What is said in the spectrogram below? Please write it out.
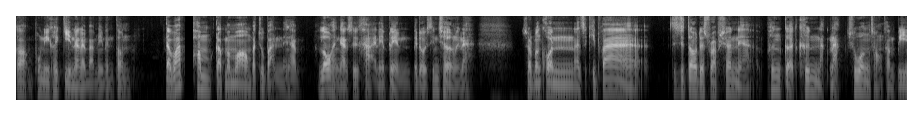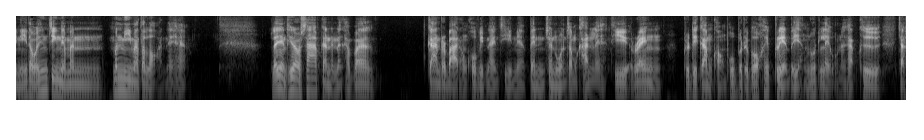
ก็พรุ่งนี้ค่อยกินอะไรแบบนี้เป็นต้น แต่ว่าพอกลับมามองปัจจุบันนะครับ โลกแห่งการซื้อขายเนี่ยเปลี่ยนไปโดยสิ้นเชิงเลยนะสำหรับางคนอาจจะคิดว่าดิจิ t a l disruption เนี่ยเพิ่งเกิดขึ้นหนักๆ ช่วง2องสาปีนี้ แต่ว่าจริงๆเนี่ยมันมันมีมาตลอดนะฮะและอย่างที่เราทราบกันนะครับว่า การระบาดของโควิด -19 เนี่ยเป็นชนวนสำคัญเลย ที่เร่งพฤติกรรมของผู้บริโภคให้เปลี่ยนไปอย่างรวดเร็วนะครับ คือจาก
